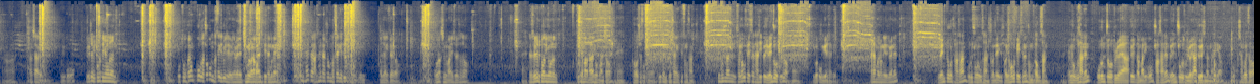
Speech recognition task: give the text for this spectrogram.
자, 살짝 그리고 왼쪽 보시면 보통 뺑코가 조금 세게 되면 들어가기 때문에 살짝 살짝 좀 세게 좀 만약에요. 그렇지 많이 셔서 왼쪽 보시면 그냥 맞죠? 네, 그렇죠. 이렇게 생각 그러면 저렇게 다시 왼쪽으로 네, 이거 보게 돼요. 다시 한번 왼쪽 사단, 오른쪽 사단, 저기 있는 검사산. 우산은 오른쪽으로 돌려야 끄지 말고 사단은 왼쪽으로 돌려야 끄지 말이에요. 참고해서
